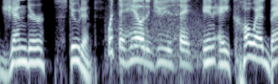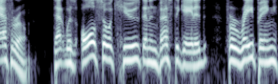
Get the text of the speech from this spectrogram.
transgender student. What the hell did you just say? In a co ed bathroom that was also accused and investigated for raping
